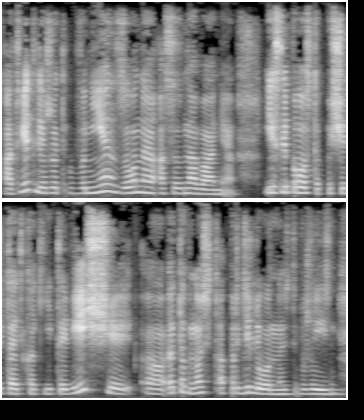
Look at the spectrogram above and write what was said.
ответ лежит вне зоны осознавания. Если просто посчитать какие-то вещи, э, это вносит определенность в жизнь,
